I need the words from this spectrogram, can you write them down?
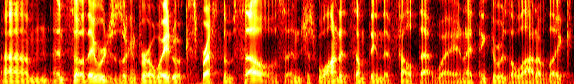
um, and so they were just looking for a way to express themselves and just wanted something that felt that way. And I think there was a lot of like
